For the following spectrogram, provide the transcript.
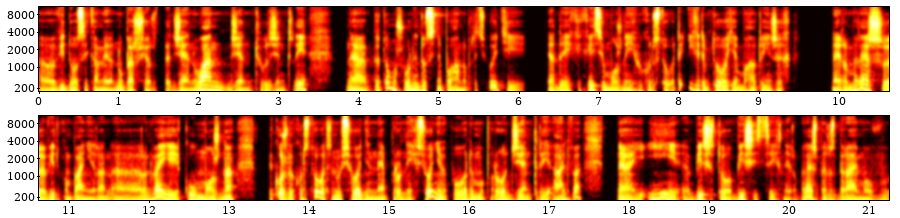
відосиками. Ну, першу чергу, це Gen 1, Gen 2, Gen 3. Е, При тому, що вони досить непогано працюють, і для деяких кейсів можна їх використовувати. І крім того, є багато інших нейромереж е, від компанії е, Runway, яку можна також використовувати. Ну, сьогодні не про них. Сьогодні ми поговоримо про Gen 3 Alpha. Е, І більше того, більшість цих нейромереж ми розбираємо в,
